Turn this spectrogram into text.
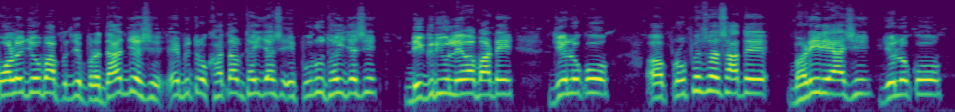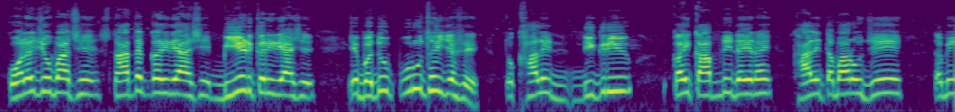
કોલેજોમાં જે પ્રધાન જે છે, એ મિત્રો ખતમ થઈ જશે, એ પૂરું થઈ જશે. ડિગ્રીઓ લેવા માટે જે લોકો પ્રોફેસર સાથે ભણી રહ્યા છે, જે લોકો કોલેજોમાં છે, સ્નાતક કરી રહ્યા છે બીએડ કરી રહ્યા છે, એ બધું પૂરું થઈ જશે. તો ખાલી ડિગ્રી કંઈ કામની નહીં રહે. ખાલી તમારું જે તમે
